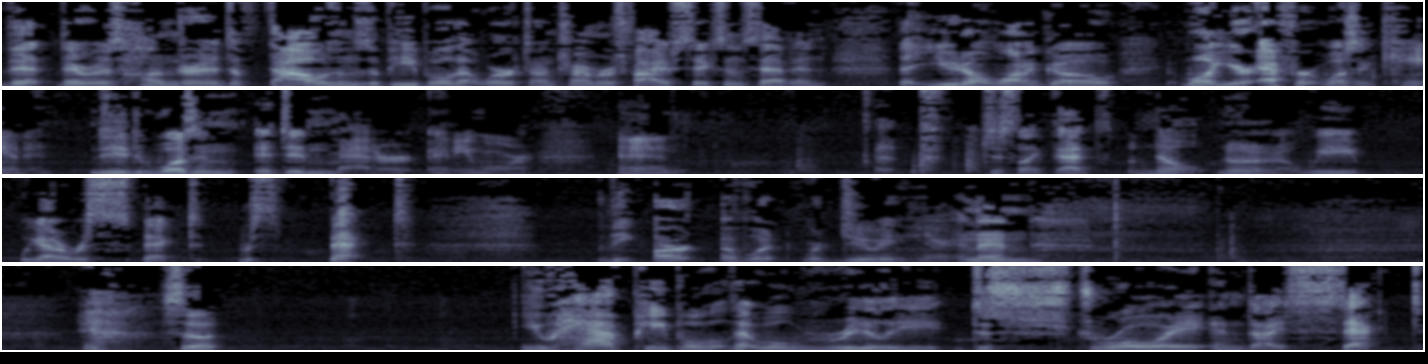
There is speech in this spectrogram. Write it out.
that there was hundreds of thousands of people that worked on Tremors five, six, and seven. That you don't want to go. Well, your effort wasn't canon. It wasn't. It didn't matter anymore. And uh, just like that. No, no, no, no. We we got to respect respect the art of what we're doing here. And then yeah, so you have people that will really destroy and dissect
